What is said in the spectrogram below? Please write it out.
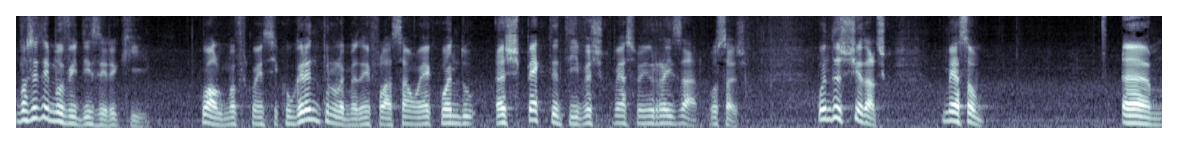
Você tem-me ouvido dizer aqui, com alguma frequência, que o grande problema da inflação é quando as expectativas começam a enraizar. Ou seja, quando as sociedades começam um,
